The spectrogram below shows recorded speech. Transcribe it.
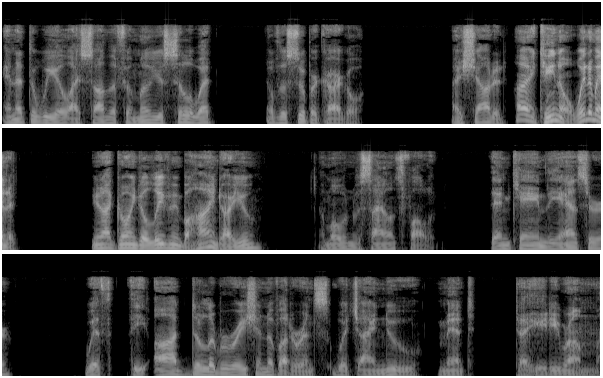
and at the wheel I saw the familiar silhouette of the supercargo. I shouted: "Hi, Tino! Wait a minute! You're not going to leave me behind, are you?" A moment of silence followed. Then came the answer with the odd deliberation of utterance which I knew meant Tahiti rum.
